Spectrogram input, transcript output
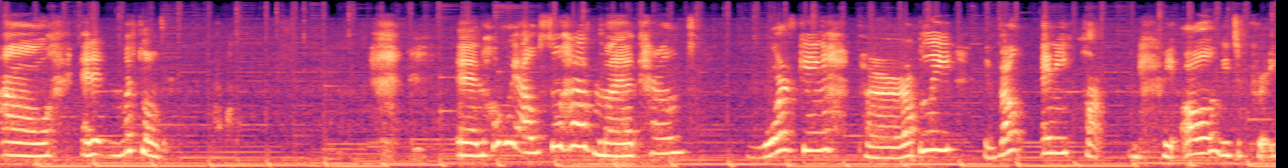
I'll edit much longer. And hopefully I'll still have my account working properly without any harm. We all need to pray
